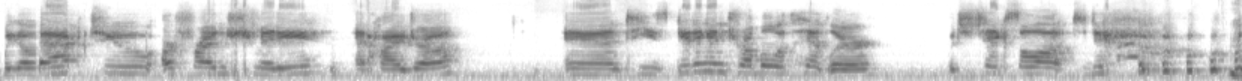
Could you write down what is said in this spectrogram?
We go back to our friend Schmitty at Hydra, and he's getting in trouble with Hitler, which takes a lot to do.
